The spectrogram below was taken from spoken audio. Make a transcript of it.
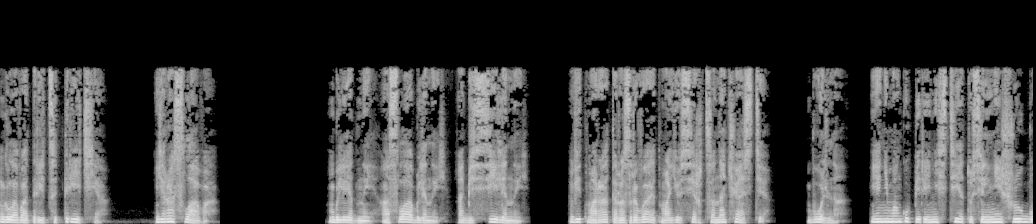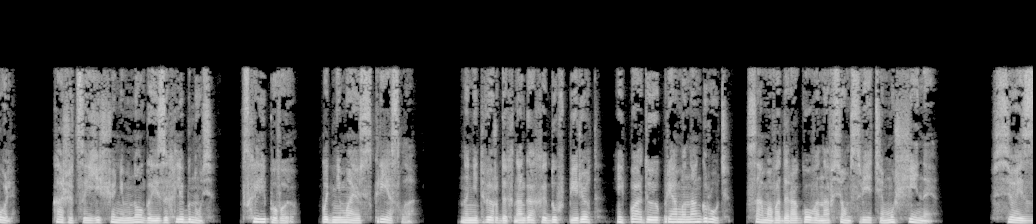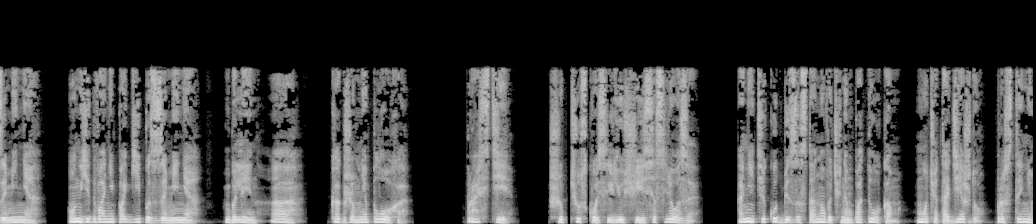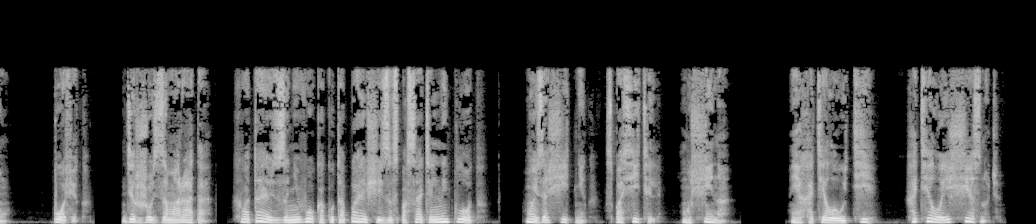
Глава 33. Ярослава. Бледный, ослабленный, обессиленный. Вид Марата разрывает мое сердце на части. Больно. Я не могу перенести эту сильнейшую боль. Кажется, еще немного и захлебнусь. Всхлипываю, поднимаюсь с кресла. На нетвердых ногах иду вперед и падаю прямо на грудь самого дорогого на всем свете мужчины. Все из-за меня. Он едва не погиб из-за меня. Блин, а, как же мне плохо. Прости, шепчу сквозь льющиеся слезы. Они текут безостановочным потоком, мочат одежду, простыню. Пофиг. Держусь за Марата, хватаюсь за него, как утопающий за спасательный плот. Мой защитник, спаситель, мужчина. Я хотела уйти, Хотела исчезнуть.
